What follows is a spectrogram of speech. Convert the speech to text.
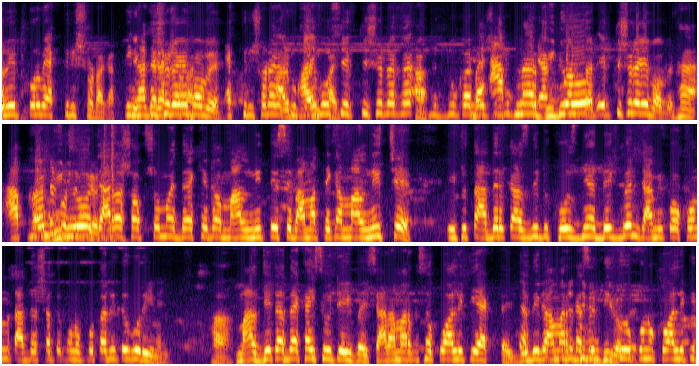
রেট করবে একত্রিশশো টাকা তিন হাজার টাকা। পাবে? একত্রিশশো টাকা ভাই বলছি একত্রিশশো টাকা আপনি দোকানে ভাই, এসে কিন্তু আপনার ভিডিও- 3100 টাকায় পাবেন। হ্যাঁ আপনার ভিডিও যারা সব সময় দেখে বা মাল নিতেছে বা আমার থেকে মাল নিচ্ছে একটু তাদের কাছ দিয়ে একটু খোঁজ নিয়ে দেখবেন যে আমি কখনো তাদের সাথে কোনো প্রতারিত করি নাই। হ্যাঁ মাল যেটা দেখাইছে ওইটাই পাইছে। আর আমার কাছে কোয়ালিটি একটাই। যদি আমার কাছে দ্বিতীয় কোনো কোয়ালিটি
